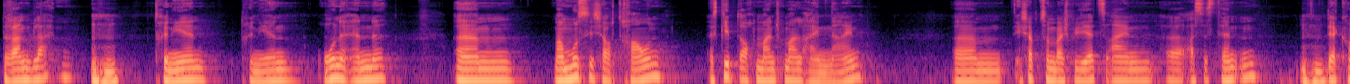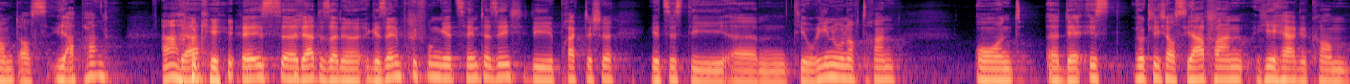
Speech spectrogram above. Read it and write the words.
dranbleiben, trainieren, trainieren ohne Ende. Ähm, man muss sich auch trauen. Es gibt auch manchmal ein Nein. Ähm, ich habe zum Beispiel jetzt einen äh, Assistenten, der kommt aus Japan. Ah, Ja, okay. Der, ist, äh, der hatte seine Gesellenprüfung jetzt hinter sich, die praktische. Jetzt ist die ähm, Theorie nur noch dran. Und äh, der ist wirklich aus Japan hierher gekommen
